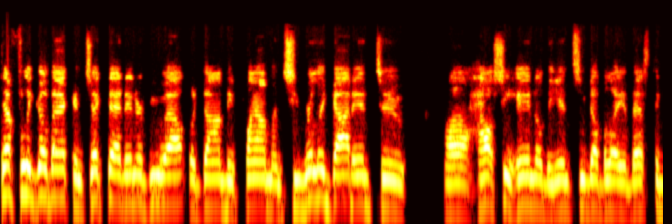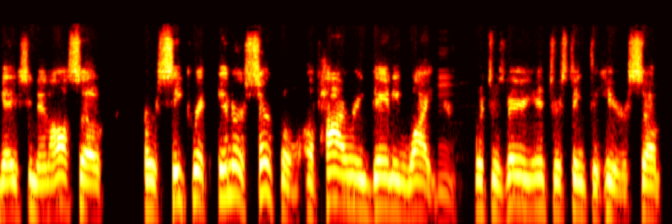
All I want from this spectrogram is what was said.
definitely go back and check that interview out with Donde Plowman. She really got into uh, how she handled the NCAA investigation and also her secret inner circle of hiring Danny White, mm. which was very interesting to hear. So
